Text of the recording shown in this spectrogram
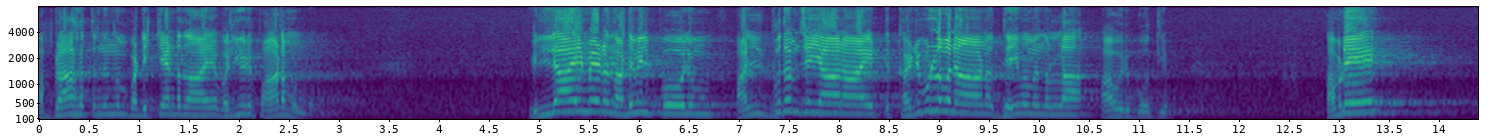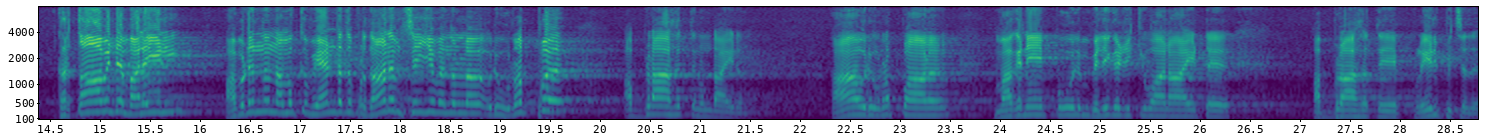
അബ്രാഹത്തിൽ നിന്നും പഠിക്കേണ്ടതായ വലിയൊരു പാഠമുണ്ട്. ഇല്ലായ്മയുടെ നടുവിൽ പോലും അത്ഭുതം ചെയ്യാനായിട്ട് കഴിവുള്ളവനാണ് ദൈവമെന്നുള്ള ആ ഒരു ബോധ്യം. അവിടെ കർത്താവിന്റെ മലയിൽ അവിടുന്ന് നമുക്ക് വേണ്ടത് പ്രദാനം ചെയ്യുമെന്നുള്ള ഒരു ഉറപ്പ് അബ്രാഹത്തിനുണ്ടായിരുന്നു. ആ ഒരു ഉറപ്പാണ് മകനെ പോലും ബലി കഴിക്കുവാനായിട്ട് അബ്രാഹത്തെ പ്രേരിപ്പിച്ചത്.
